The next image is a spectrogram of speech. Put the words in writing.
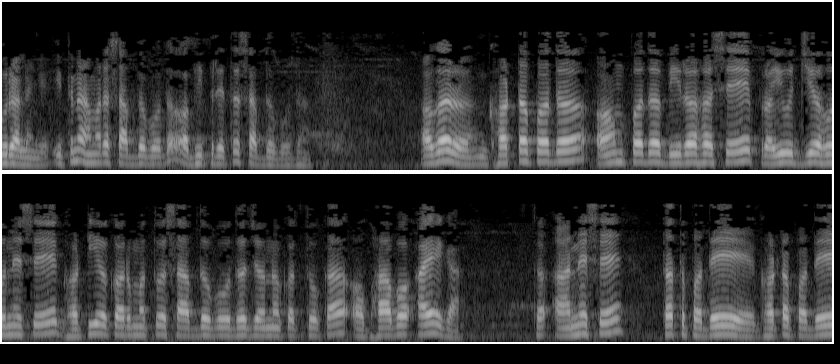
पूरा लेंगे। इतना हमारा शाब्दबोध, अभिप्रेत शाब्दबोध। अगर घट पद अम पद विरह से प्रयुज्य होने से घटीय कर्मत्व शाब्दबोध जनकत्व का अभाव आएगा तो आने से तत्पदे घट पदे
